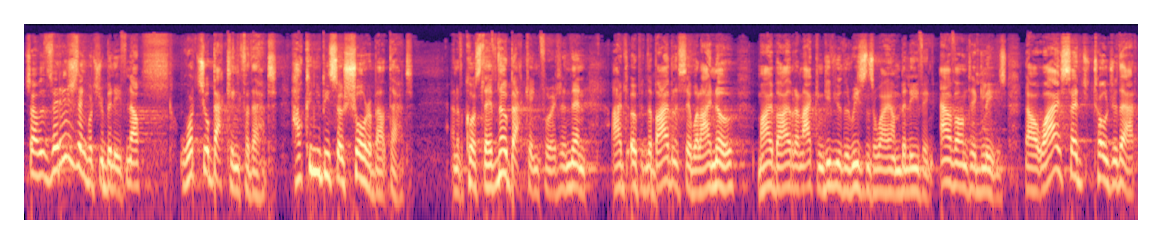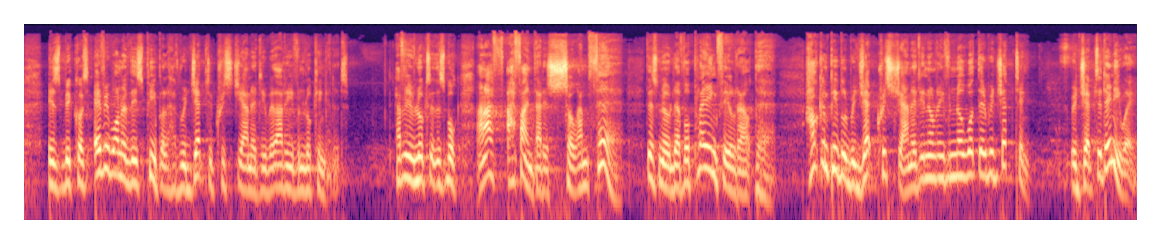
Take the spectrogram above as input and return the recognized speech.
So it's very interesting what you believe. Now, what's your backing for that? How can you be so sure about that? And of course, they have no backing for it. And then I'd open the Bible and say, Well, I know my Bible and I can give you the reasons why I'm believing. Avant Eglise. Now, why I said, told you that is because every one of these people have rejected Christianity without even looking at it. Have you looked at this book? And I, I find that is so unfair. There's no level playing field out there. How can people reject Christianity and not even know what they're rejecting? Reject it anyway.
